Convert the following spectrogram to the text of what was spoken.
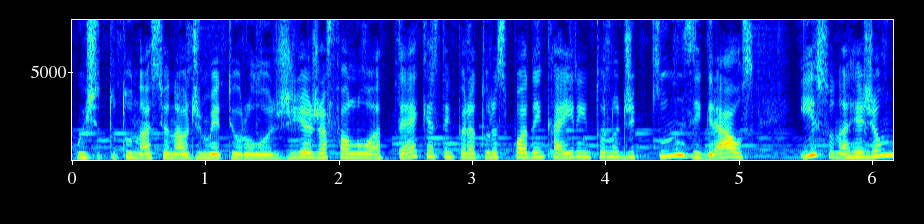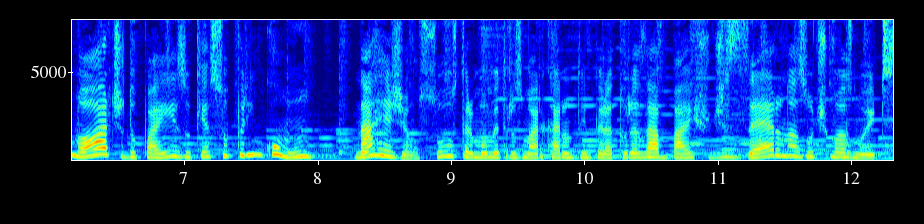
O Instituto Nacional de Meteorologia já falou até que as temperaturas podem cair em torno de 15 graus, isso na região norte do país, o que é super incomum. Na região sul, os termômetros marcaram temperaturas abaixo de zero nas últimas noites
